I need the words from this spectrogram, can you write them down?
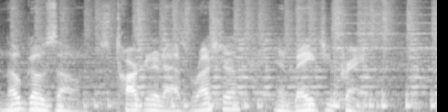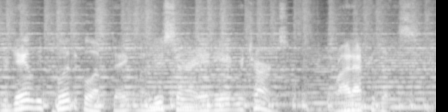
no go zones targeted as Russia invades Ukraine. Your daily political update when News Center 88 returns, right after this.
